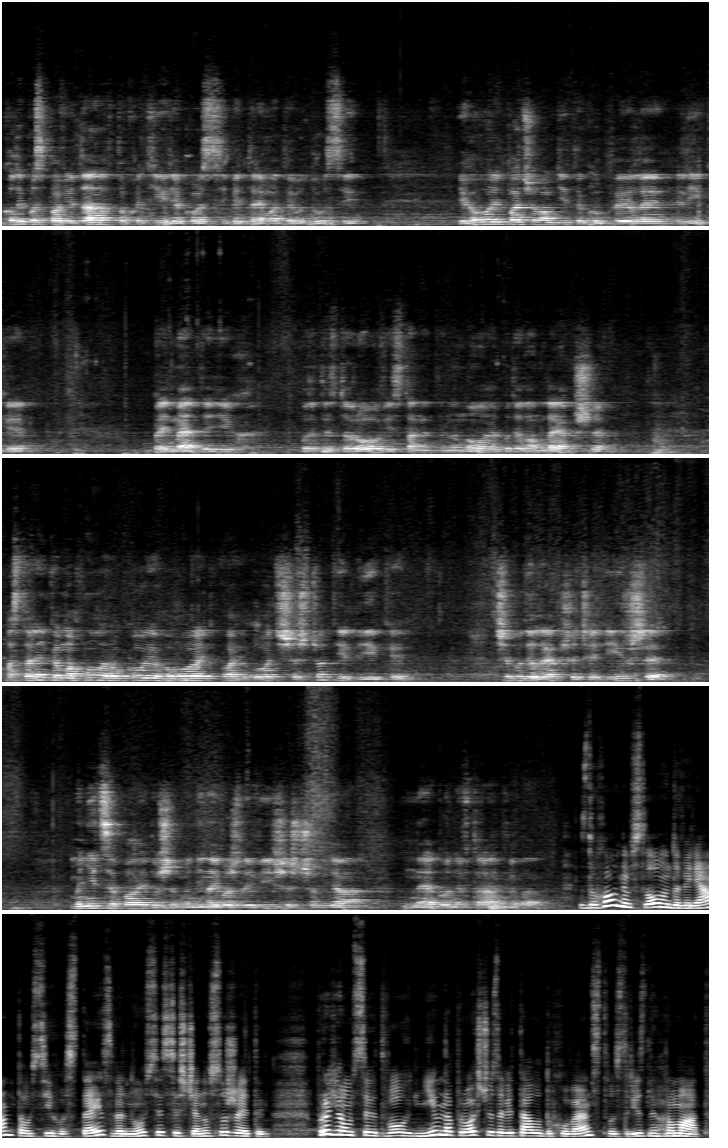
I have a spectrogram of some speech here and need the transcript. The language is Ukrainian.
Коли посповідав, то хотів якось підтримати у дусі. І говорить, бачу, вам діти купили ліки, приймете їх, будете здорові, станете на ноги, буде вам легше. А старенька махнула рукою говорить, ой, отче, що ті ліки? Чи буде легше, чи гірше? Мені це байдуже, мені найважливіше, щоб я небо не втратила. З духовним словом до вірян та усіх гостей звернувся священнослужитель. Протягом цих двох днів на прощу завітало духовенство з різних громад.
